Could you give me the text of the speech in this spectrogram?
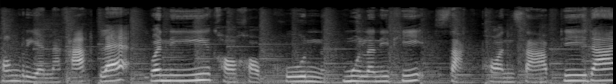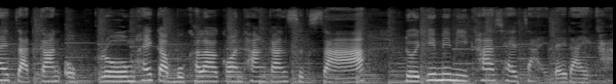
ห้องเรียนนะคะ และวันนี้ขอขอบคุณมูลนิธิศักดิ์ พรทรัพย์ที่ได้จัดการอบรมให้กับบุคลากรทางการศึกษา โดยที่ไม่มีค่าใช้จ่ายใด ๆ ค่ะ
